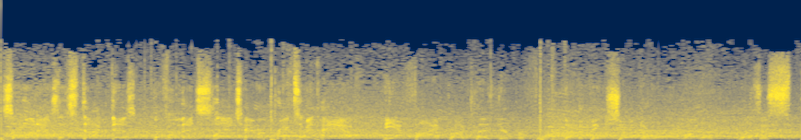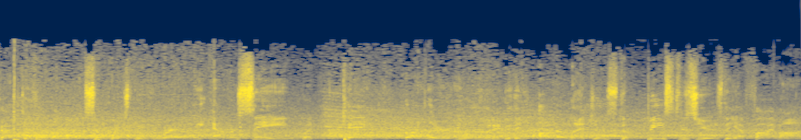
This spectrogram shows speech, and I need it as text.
Someone has to stop this before that sledgehammer breaks him in half. The F5 Brock Lesnar performed on the Big Show at the Royal Rumble was a spectacle the likes of which we've rarely ever seen. But, King, earlier you alluded to the other legends the Beast has used the F5 on.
